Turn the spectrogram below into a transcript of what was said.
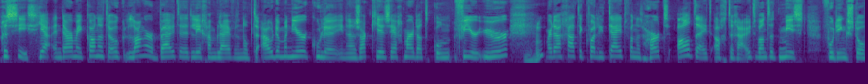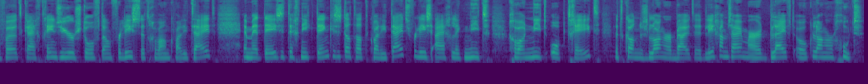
Precies, ja. En daarmee kan het ook langer buiten het lichaam blijven dan op de oude manier. Koelen in een zakje, zeg maar. Dat kon vier uur. Mhm. Maar dan gaat de kwaliteit van het hart altijd achteruit. Want het mist voedingsstoffen. Het krijgt geen zuurstof. Dan verliest het gewoon kwaliteit. En met deze techniek denken ze dat dat kwaliteitsverlies eigenlijk niet, gewoon niet optreedt. Het kan dus langer buiten het lichaam zijn, maar het blijft ook langer goed.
